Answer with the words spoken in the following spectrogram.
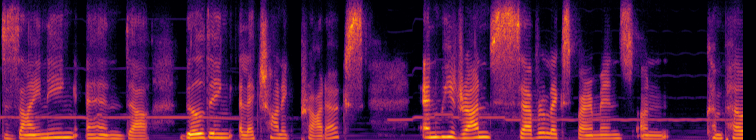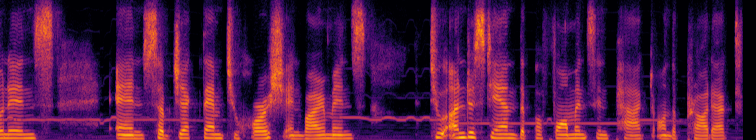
designing and uh, building electronic products. And we run several experiments on components and subject them to harsh environments to understand the performance impact on the product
